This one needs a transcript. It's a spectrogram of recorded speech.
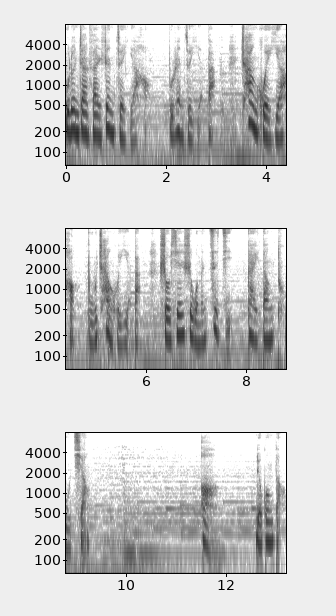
无论战犯认罪也好，不认罪也罢，忏悔也好，不忏悔也罢，首先是我们自己该当图强。哦，刘公岛。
